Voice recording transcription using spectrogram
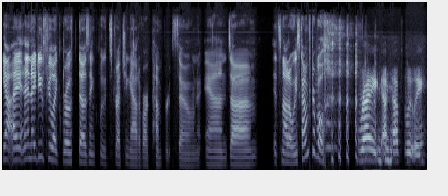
Yeah, I, and I do feel like growth does include stretching out of our comfort zone, and um, it's not always comfortable. right, absolutely.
